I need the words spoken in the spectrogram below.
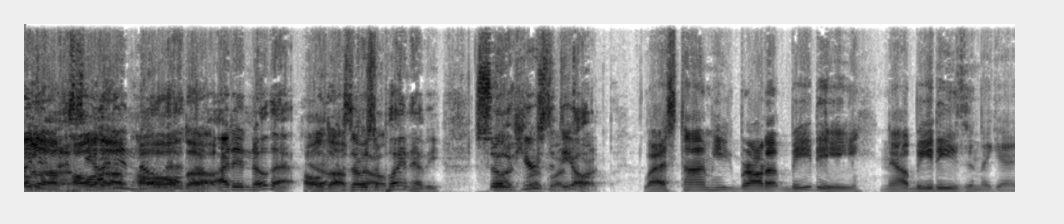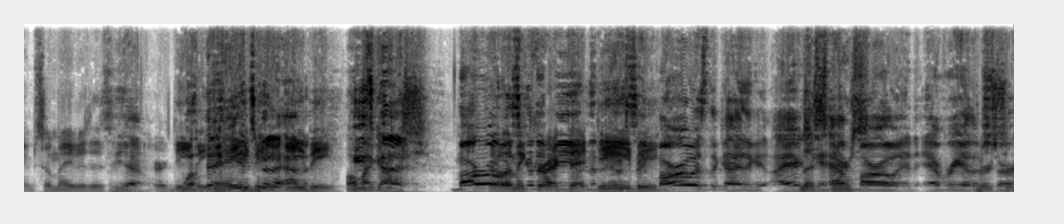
I Hold didn't- up, see, hold I didn't know hold that. Though. up. I didn't know that Hold up, because I wasn't though. playing heavy. So Look, here's look, the look, deal. Look. Last time he brought up BD, now BD's in the game, so maybe this is Yeah, or Well, DB, he's gonna have- DB, Oh my gosh. Maro Let is me going to correct be in that, the. See, DB. Maro is the guy that I actually Listeners, have Maro in every other Berserker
